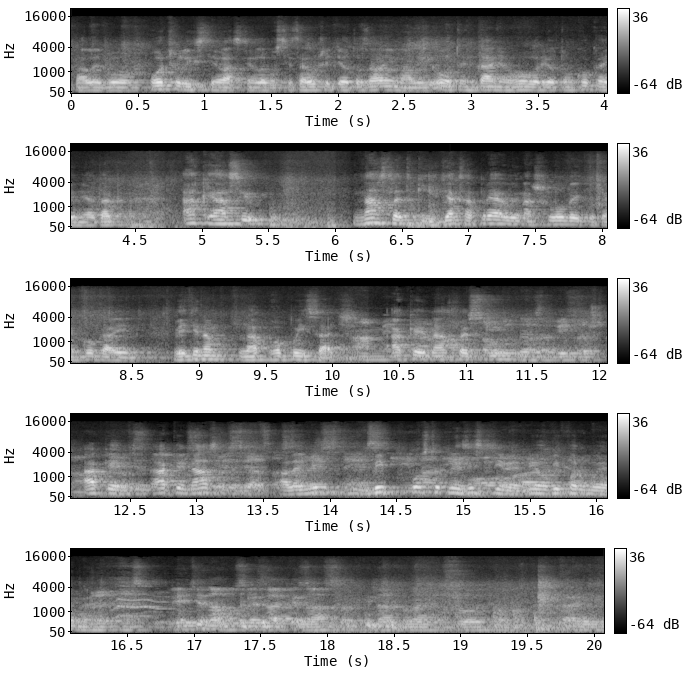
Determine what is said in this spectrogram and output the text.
alebo počuli ste vlastne, lebo ste sa určite o to zaujímali, o ten Daňo hovorí o tom kokaíne a tak, aké asi následky, jak sa prejavuje na človeku ten kokain, viete nám na- popísať, aké následky, aké, aké následky, ale my, my postupne zistíme, my ho vyformujeme. Viete nám uzrieť, aké následky na konanie človeka má kokain?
